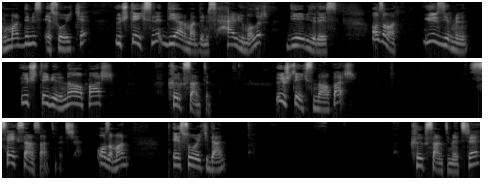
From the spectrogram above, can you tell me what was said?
bu maddemiz SO2, 3'te ikisini diğer maddemiz helyum alır diyebiliriz. O zaman 120'nin 3'te biri ne yapar? 40 santim. 3'te ikisi ne yapar? 80 santimetre. O zaman SO2'den 40 santimetre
